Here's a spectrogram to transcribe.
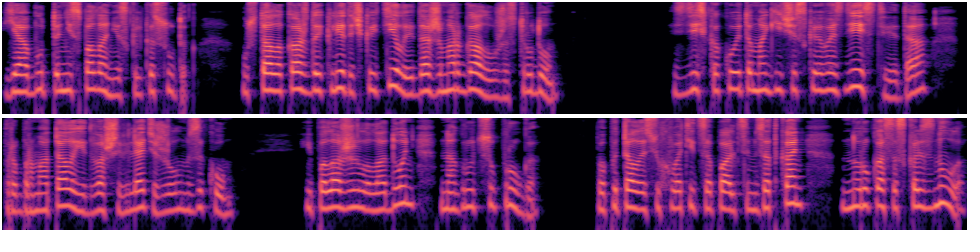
Я будто не спала несколько суток, устала каждой клеточкой тела и даже моргала уже с трудом. «Здесь какое-то магическое воздействие, да?» – пробормотала, едва шевеля тяжелым языком, и положила ладонь на грудь супруга. Попыталась ухватиться пальцами за ткань, но рука соскользнула,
